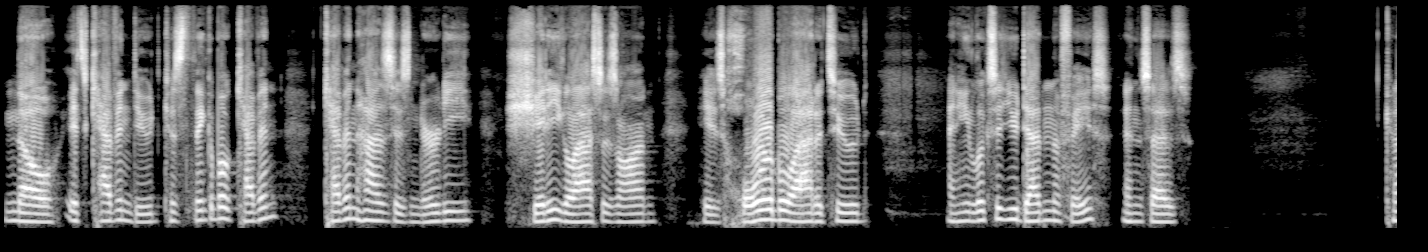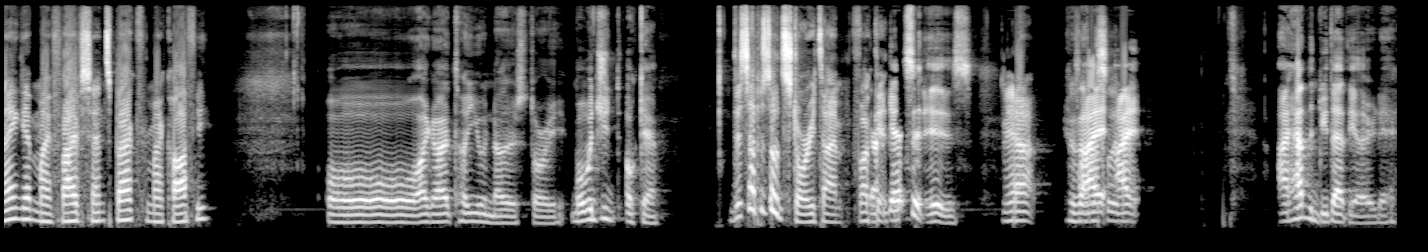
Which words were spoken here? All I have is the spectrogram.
no, it's Kevin, dude. Because think about Kevin. Kevin has his nerdy, shitty glasses on, his horrible attitude, and he looks at you dead in the face and says, Can I get my five cents back for my coffee? Oh, I gotta tell you another story. What would you? Okay, This episode's story time. Fuck I it. guess it is Yeah. because I, I I had to do that the other day,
